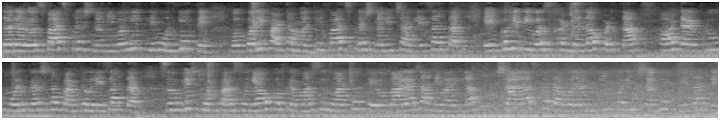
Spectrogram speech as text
दररोज पाच प्रश्न मी वहीत लिहून घेते व परिपाठामध्ये पाच विचारले जातात. एकही दिवस खंड न पडता हॉट ग्रुप ग्रुपवर प्रश्न पाठवले जातात. सव्वीस जून पासून या उपक्रमास सुरुवात होते व बारा जानेवारीला शाळा स्तरावर अंतिम परीक्षा घेतली जाते.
